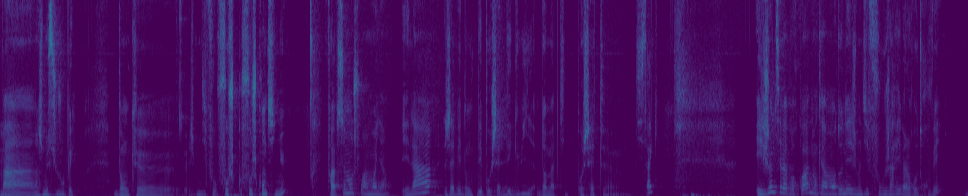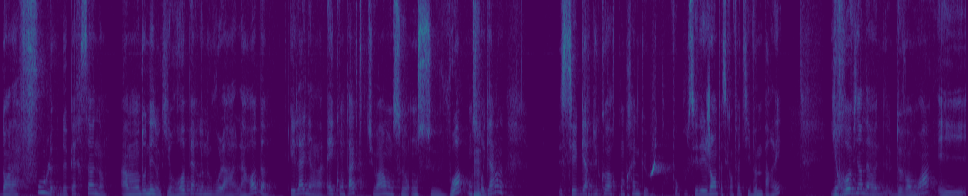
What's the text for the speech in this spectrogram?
Enfin, je me suis loupée. Donc, euh, je me dis, faut, faut, que je- faut que je continue. Il faut absolument que je trouve un moyen. Et là, j'avais donc des pochettes d'aiguilles dans ma petite pochette, euh, mon petit sac. Et je ne sais pas pourquoi. Donc, à un moment donné, je me dis, il faut que j'arrive à le retrouver. Dans la foule de personnes, à un moment donné, donc il repère de nouveau la, la robe. Et là, il y a un eye contact, tu vois, on se, on se voit, on se Mm. regarde. Ces gardes du corps comprennent que faut pousser les gens parce qu'en fait, il veut me parler. Il revient de- devant moi et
